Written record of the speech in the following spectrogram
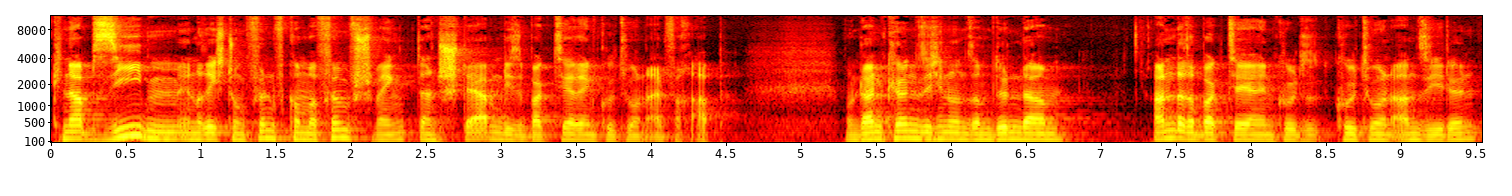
knapp 7 in Richtung 5,5 schwenkt, dann sterben diese Bakterienkulturen einfach ab. Und dann können sich in unserem Dünndarm andere Bakterienkulturen ansiedeln,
